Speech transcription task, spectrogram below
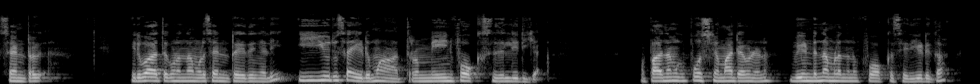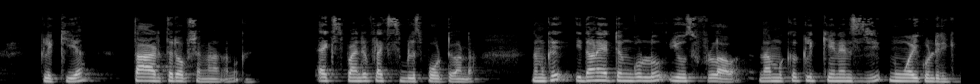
സെന്റർ ഒരു ഭാഗത്തേക്ക് കൊണ്ട് നമ്മൾ സെന്റർ ചെയ്ത് കഴിഞ്ഞാൽ ഈ ഒരു സൈഡ് മാത്രം മെയിൻ ഫോക്കസിൽ ഇരിക്കുക അപ്പൊ അത് നമുക്ക് പൊസിഷൻ മാറ്റാൻ വേണ്ടിയാണ് വീണ്ടും നമ്മൾ എന്താണ് ഫോക്കസ് ചെയ്ത് എടുക്കുക. ക്ലിക്ക് ചെയ്യുക. താഴത്തെ ഒരു ഓപ്ഷൻ കാണാം നമുക്ക്. എക്സ്പാൻഡ് ഫ്ലെക്സിബിൾ സ്പോട്ട് കണ്ട. നമുക്ക് ഇതാണ് ഏറ്റവും കൂടുതൽ യൂസ്ഫുൾ ആവുക. നമുക്ക് ക്ലിക്ക് ചെയ്യുന്നതനുസരിച്ച് മൂവ് ആയിക്കൊണ്ടിരിക്കും.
